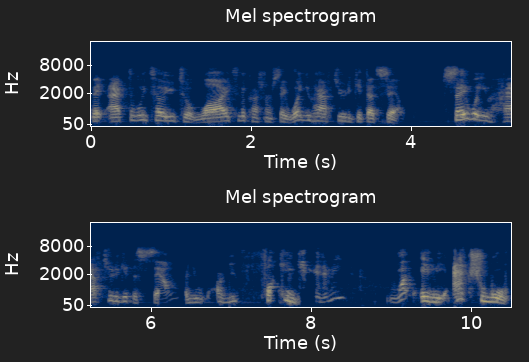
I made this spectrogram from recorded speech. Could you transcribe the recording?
They actively tell you to lie to the customer, say what you have to to get that sale. Say what you have to to get the sale? Are you are you fucking kidding me? What in the actual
